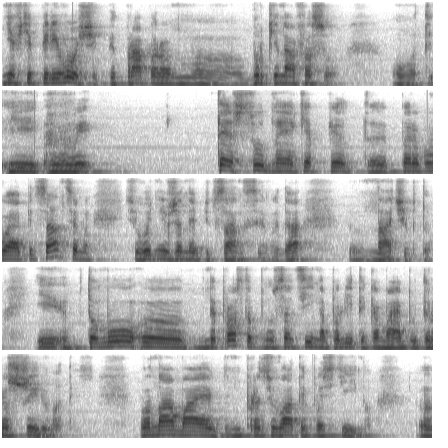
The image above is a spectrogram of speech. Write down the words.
нефтеперевозчик під прапором е, Буркіна Фасо. От. І ви теж судно, яке під, е, перебуває під санкціями, сьогодні вже не під санкціями, да? начебто. І тому е, не просто ну, санкційна політика має бути розширюватись, вона має працювати постійно. Е,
